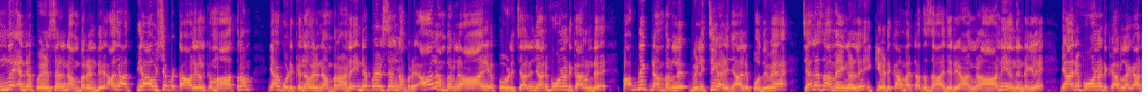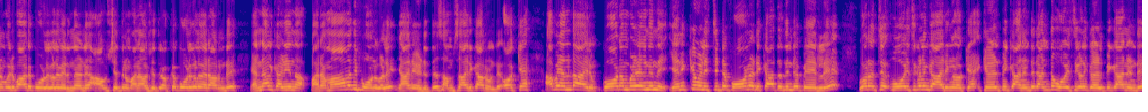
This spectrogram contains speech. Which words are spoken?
ഒന്ന് എന്റെ പേഴ്സണൽ നമ്പർ ഉണ്ട്. അത് അത്യാവശ്യപ്പെട്ട ആളുകൾക്ക് മാത്രം ഞാൻ കൊടുക്കുന്ന ഒരു നമ്പറാണ് എന്റെ പേഴ്സണൽ നമ്പർ ആ നമ്പറിൽ ആര് എപ്പോൾ വിളിച്ചാലും ഞാൻ ഫോൺ എടുക്കാറുണ്ട്. പബ്ലിക് നമ്പറിൽ വിളിച്ചു കഴിഞ്ഞാൽ പൊതുവേ ചില സമയങ്ങളിൽ ഇക്ക് എടുക്കാൻ പറ്റാത്ത സാഹചര്യങ്ങളാണ് എന്നുണ്ടെങ്കിൽ ഞാൻ ഫോൺ എടുക്കാറില്ല. കാരണം ഒരുപാട് കോളുകൾ വരുന്നതാണ്. ആവശ്യത്തിനും അനാവശ്യത്തിനും ഒക്കെ കോളുകൾ വരാറുണ്ട്. എന്നാൽ കഴിയുന്ന പരമാവധി ഫോണുകൾ ഞാൻ എടുത്ത് സംസാരിക്കാറുണ്ട്. ഓക്കെ അപ്പൊ എന്തായാലും കോടമ്പുഴയിൽ നിന്ന് എനിക്ക് വിളിച്ചിട്ട് ഫോൺ എടുക്കാത്തതിന്റെ പേരിൽ കുറച്ച് വോയിസുകളും കാര്യങ്ങളൊക്കെ കേൾപ്പിക്കാനുണ്ട്. രണ്ട് വോയിസുകൾ കേൾപ്പിക്കാനുണ്ട്.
